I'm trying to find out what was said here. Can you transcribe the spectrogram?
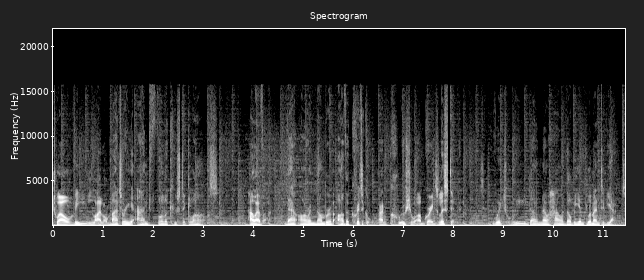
12V nylon battery, and full acoustic glass. However, there are a number of other critical and crucial upgrades listed, which we don't know how they'll be implemented yet.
